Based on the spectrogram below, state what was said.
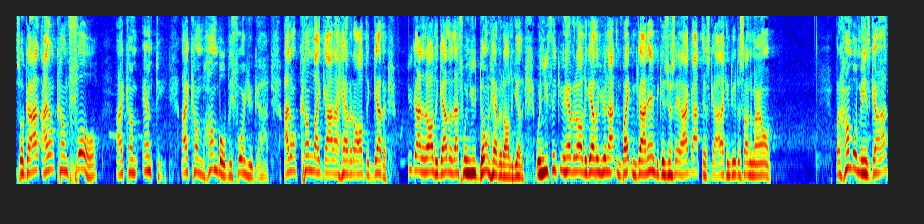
So God, I don't come full, I come empty. I come humble before you, God. I don't come like God, I have it all together you got it all together, that's when you don't have it all together. When you think you have it all together, you're not inviting God in because you're saying, I got this, God. I can do this on my own. But humble means, God,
